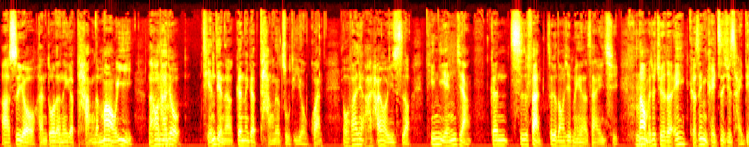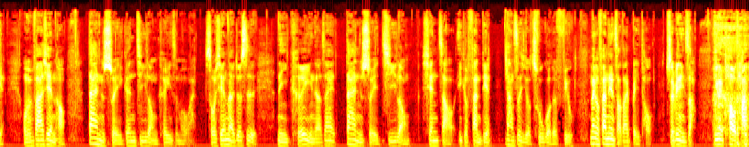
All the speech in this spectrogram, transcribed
啊是有很多的那个糖的贸易，然后他就甜点呢跟那个糖的主题有关。我发现哎，好有意思哦，听演讲。跟吃饭这个东西没有在一起，那我们就觉得，哎，可是你可以自己去踩点。我们发现哈，淡水跟基隆可以怎么玩？首先呢，就是你可以呢在淡水、基隆先找一个饭店，让自己有出国的 feel。那个饭店找在北投，随便你找，因为泡汤。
